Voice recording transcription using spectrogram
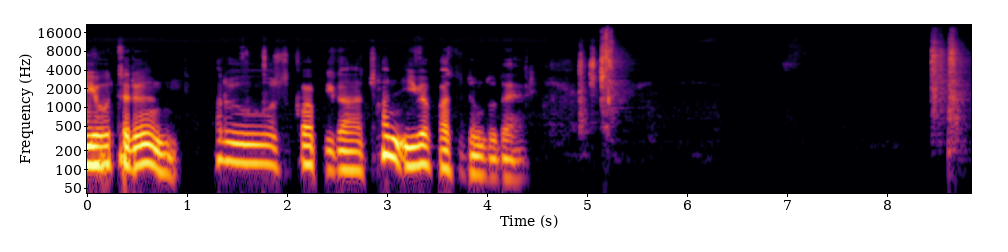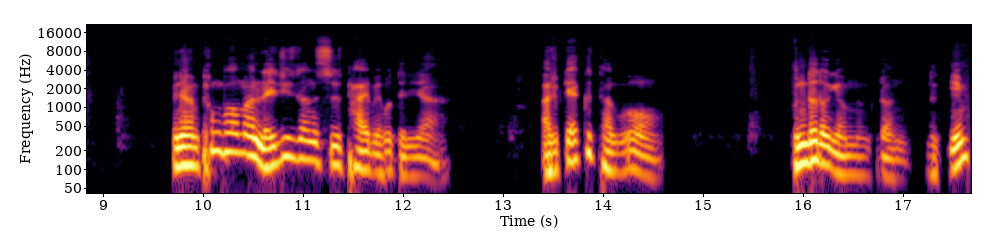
이 호텔은 하루 숙박비가 1200바트 정도 돼. 그냥 평범한 레지던스 타입의 호텔이야. 아주 깨끗하고 군더더기 없는 그런 느낌?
